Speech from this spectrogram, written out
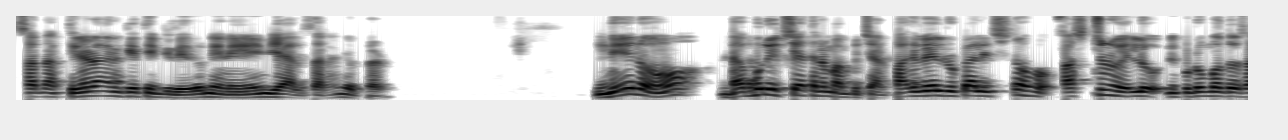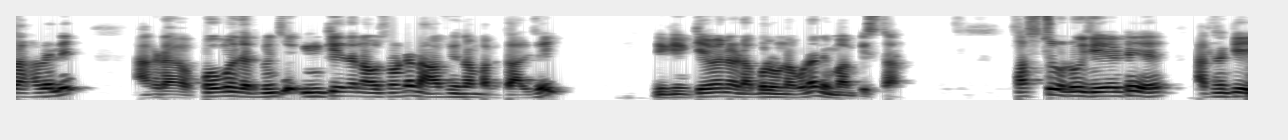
సార్ నాకు తినడానికి తిండి లేదు నేను ఏం చేయాలి సార్ అని చెప్పాడు. నేను డబ్బులు ఇచ్చి అతను పంపించాను. పదివేల రూపాయలు ఇచ్చిన ఫస్ట్ నువ్వు వెళ్ళు నీ కుటుంబంతో సహా వెళ్ళి అక్కడ హోమం జరిపించి. ఇంకేదైనా అవసరం ఉంటే నా ఆఫీస్ నెంబర్కి కాల్ చేయి. నీకు ఇంకేమైనా డబ్బులు ఉన్నా కూడా నేను పంపిస్తాను. ఫస్ట్ నువ్వు చేయంటే అతనికి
